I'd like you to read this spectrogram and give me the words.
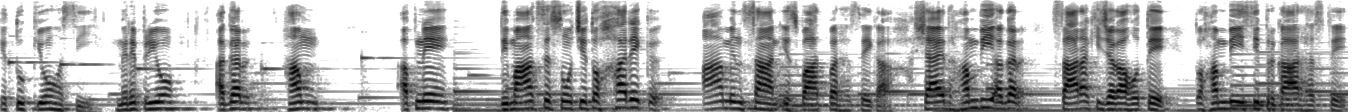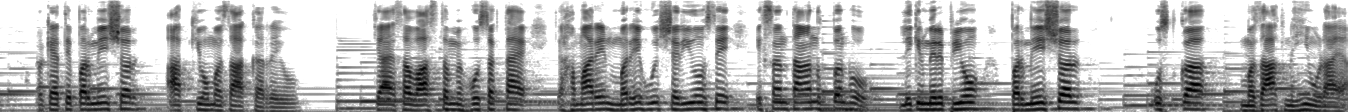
कि तू क्यों हँसी? मेरे प्रियो, अगर हम अपने दिमाग से सोचे तो हर एक आम इंसान इस बात पर हंसेगा। शायद हम भी अगर सारा की जगह होते तो हम भी इसी प्रकार हँसते और कहते, परमेश्वर, आप क्यों मज़ाक कर रहे हो? क्या ऐसा वास्तव में हो सकता है कि हमारे इन मरे हुए शरीरों से एक संतान उत्पन्न हो, लेकिन मेरे प्रियो, परमेश्वर उसका मज़ाक नहीं उड़ाया।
